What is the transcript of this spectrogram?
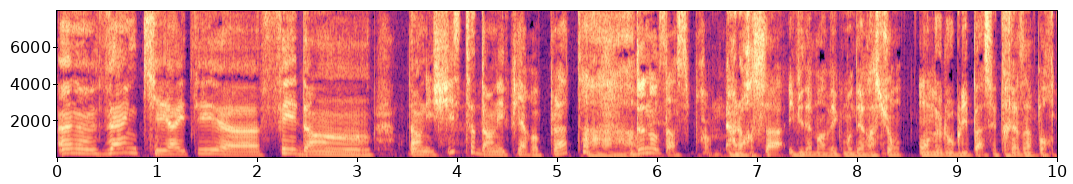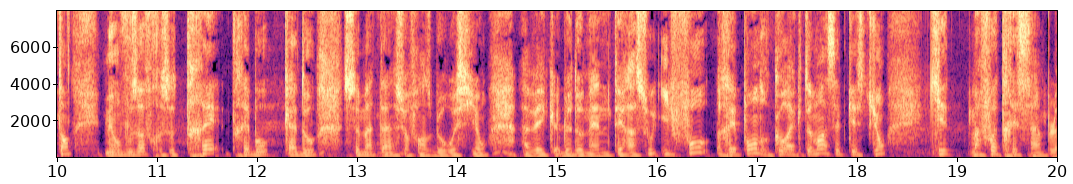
un vin qui a été euh, fait dans, dans les schistes, dans les pierres plates Ah. de nos aspres. Alors ça, évidemment, avec modération, on ne l'oublie pas, c'est très important. Mais on vous offre ce très très beau cadeau ce matin sur France Bleu Roussillon avec le domaine Terrassou. Il faut répondre correctement à cette question qui est, ma foi, très simple.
